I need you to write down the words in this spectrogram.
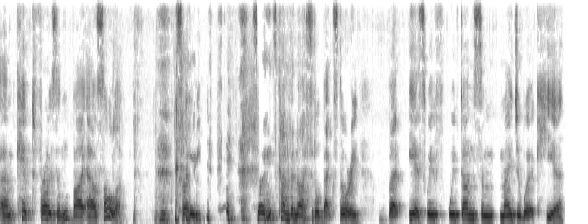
um, kept frozen by our solar. so, so it's kind of a nice little backstory. But yes, we've we've done some major work here,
